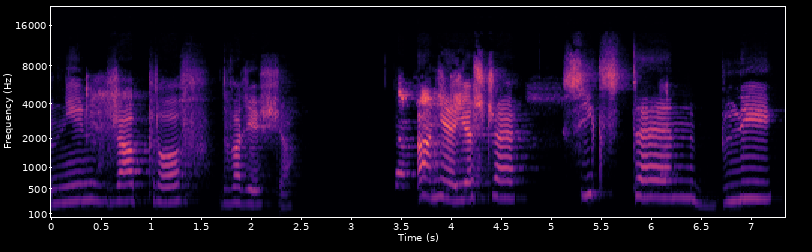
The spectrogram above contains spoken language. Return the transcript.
Ninja Prof 20. A nie, jeszcze Sixten Bli...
